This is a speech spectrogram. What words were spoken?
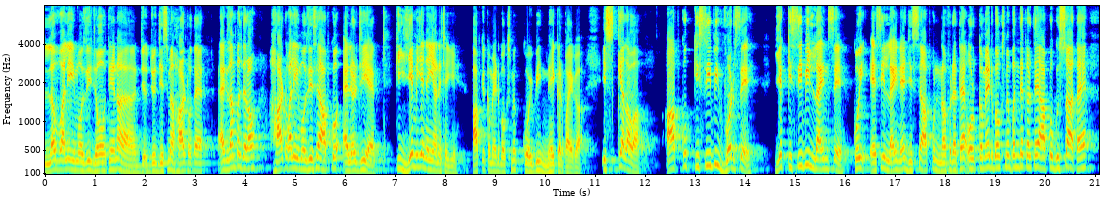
लव वाली इमोजी जो होती है ना, जो जिसमें हार्ट होता है। एग्जांपल दे रहा हूँ हार्ट वाली इमोजी से आपको एलर्जी है कि ये मुझे नहीं आने चाहिए। आपके कमेंट बॉक्स में कोई भी नहीं कर पाएगा। इसके अलावा, आपको किसी भी वर्ड से या किसी भी लाइन से कोई ऐसी लाइन है जिससे आपको नफरत है और कमेंट बॉक्स में बंदे करते हैं, आपको गुस्सा आता है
